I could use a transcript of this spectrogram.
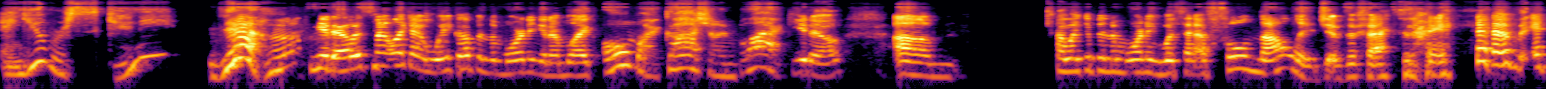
and you were skinny? Yeah. Huh? You know, it's not like I wake up in the morning and I'm like, oh my gosh, I'm black, you know. Um, I wake up in the morning with a full knowledge of the fact that I am, and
